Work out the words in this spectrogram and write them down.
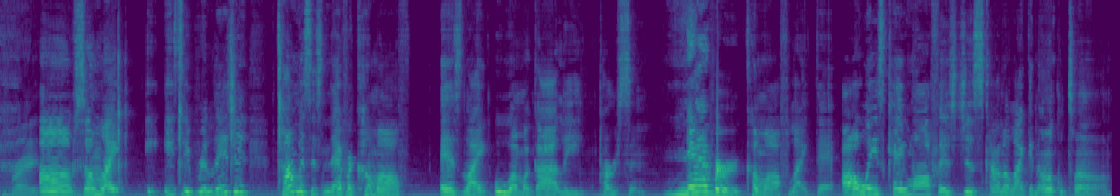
mm-hmm. right? Um, right. so I'm like, is it religion? Thomas has never come off as like, oh, I'm a godly person. Never come off like that. Always came off as just kind of like an Uncle Tom.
